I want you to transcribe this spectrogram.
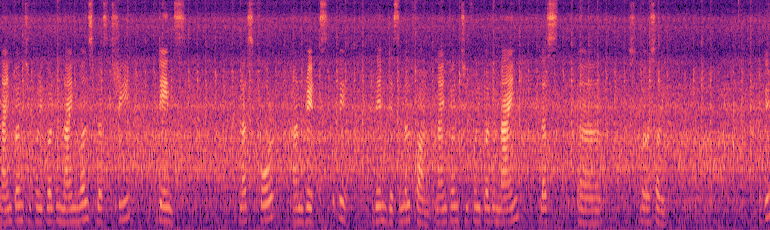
9.34 equal to 9 ones plus 3 tens plus 4 hundreds, okay? Then decimal form 9.34 equal to 9 plus uh, uh, sorry. Okay.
